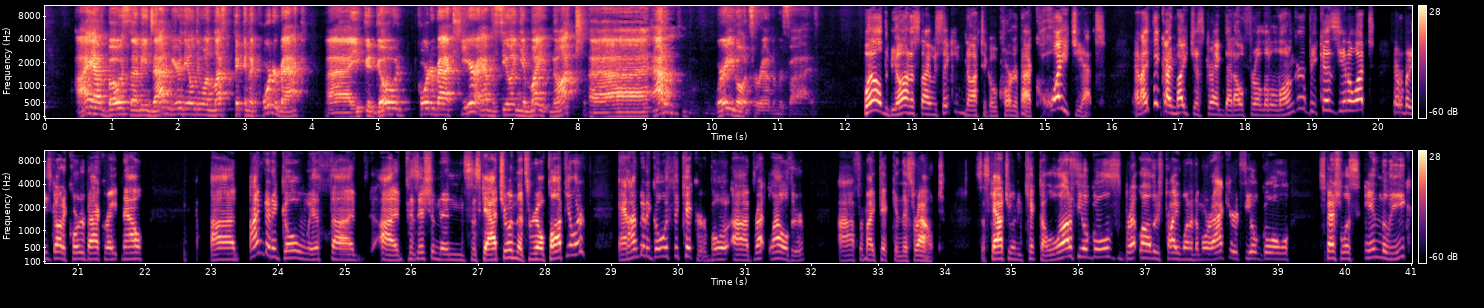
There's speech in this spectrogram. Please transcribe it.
I have both. That means, Adam, you're the only one left picking a quarterback. Uh, you could go quarterback here. I have a feeling you might not. Uh, Adam, where are you going for round number five? Well, to be honest, I was thinking not to go quarterback quite yet. And I think I might just drag that out for a little longer because you know what? Everybody's got a quarterback right now. Uh, I'm going to go with uh, a position in Saskatchewan that's real popular. And I'm going to go with the kicker, uh, Brett Lauther, uh, for my pick in this round. Saskatchewan kicked a lot of field goals. Brett Lauther's probably one of the more accurate field goal specialists in the league.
